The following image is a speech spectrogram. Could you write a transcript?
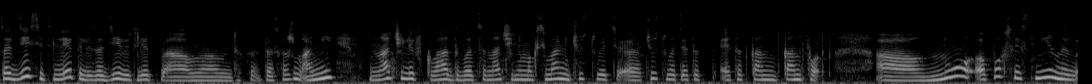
за 10 лет или за 9 лет, так скажем, они начали вкладываться, начали максимально чувствовать, э, чувствовать этот, этот комфорт. А, но после смены,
